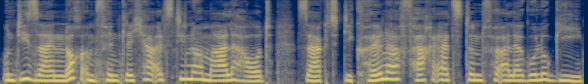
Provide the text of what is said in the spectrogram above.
Und die seien noch empfindlicher als die normale Haut, sagt die Kölner Fachärztin für Allergologie.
